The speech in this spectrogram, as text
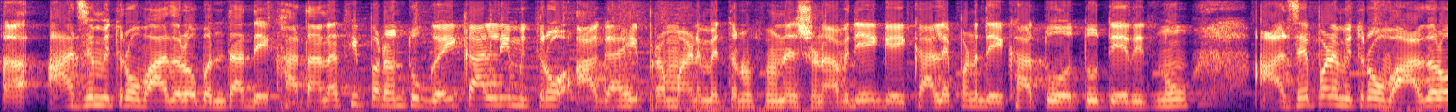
આજે મિત્રો વાદળો બનતા દેખાતા નથી, પરંતુ ગઈકાલની મિત્રો આગાહી પ્રમાણે મિત્રો તમને જણાવી દઈએ, ગઈકાલે પણ દેખાતું હતું તે રીતનું. આજે પણ મિત્રો વાદળો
